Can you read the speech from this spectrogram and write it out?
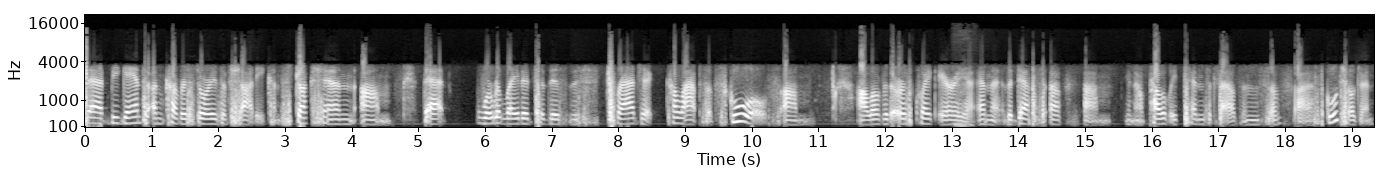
that began to uncover stories of shoddy construction um, that were related to this this tragic collapse of schools um, all over the earthquake area and the, the deaths of um, you know probably tens of thousands of uh, school children.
